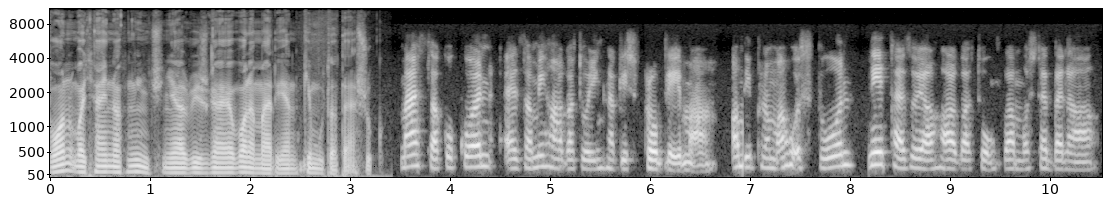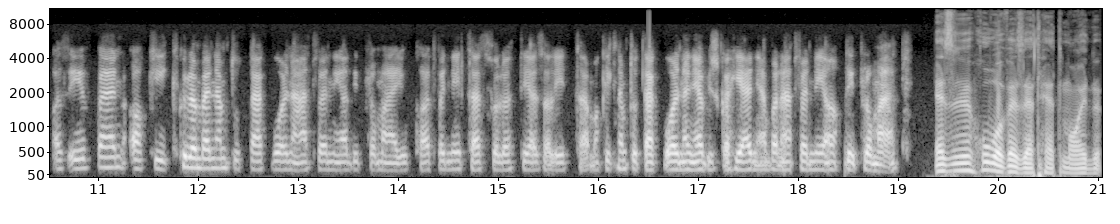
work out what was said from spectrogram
van, vagy hánynak nincs nyelvvizsgája, van-e már ilyen kimutatásuk? Más szakokon ez a mi hallgatóinknak is probléma. A diplomahoztón 400 olyan hallgatónk van most ebben a, az évben, akik különben nem tudták volna átvenni a diplomájukat, vagy 400 fölötti ez a létszám, akik nem tudták volna nyelvvizsga hiányában átvenni a diplomát. Ez hova vezethet majd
